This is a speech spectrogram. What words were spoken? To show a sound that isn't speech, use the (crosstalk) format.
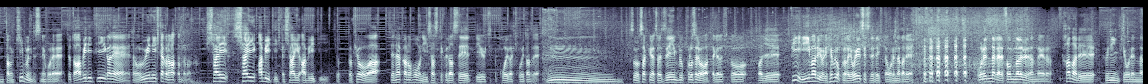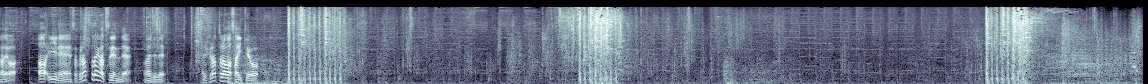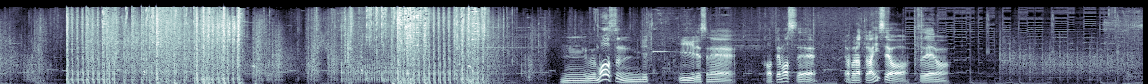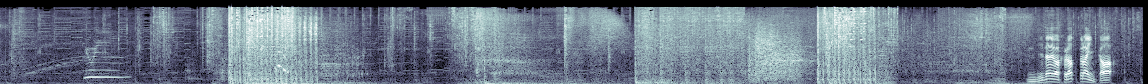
多分気分ですね、これ。ちょっとアビリティがね、多分上に行きたくなかったんだろうな。シャイ、シャイアビリティ来た、シャイアビリティ。ちょっと今日は背中の方にいさせてくださいっていうちょっと声が聞こえたぜ。うーん。そう、さっきのやつら全員ぶっ殺せれば終わったけど、ちょっと、マジ、P20 よりヘムロックの方が弱い説出てきた、俺の中で。(laughs) 俺の中でそんなレベルなんだけど。かなり不人気、俺の中では。あ、いいね。そう、フラットラインは強いんだよ。マジで。フラットラは最強。すんげ。いいですね。勝てますぜ。フラットラインっすよ。強えの。代はフラットラインか、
